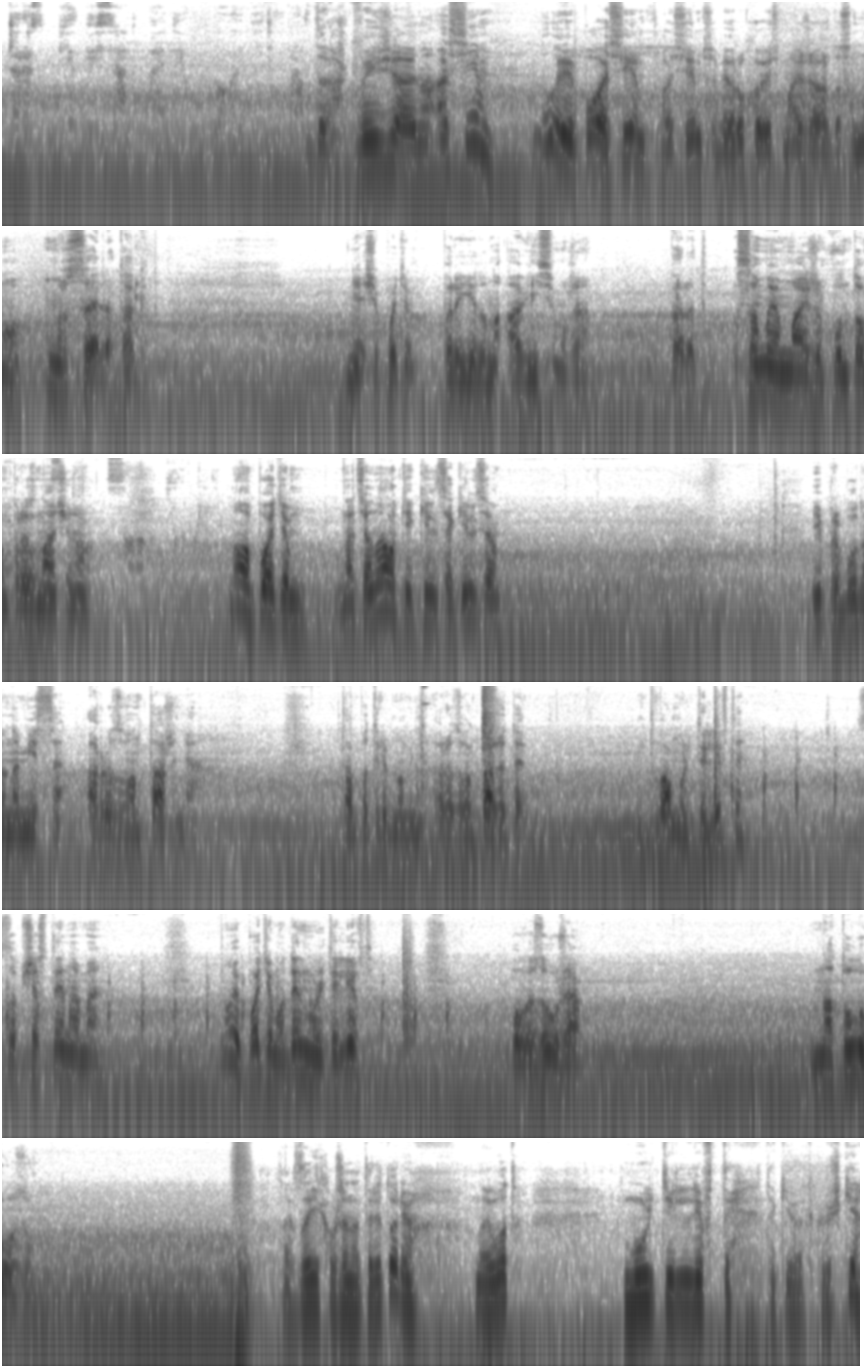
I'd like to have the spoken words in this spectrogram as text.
Через 50 метрів поверніть вправо. Так, виїжджаю на А7. Ну і по А7, А7 собі рухаюсь майже аж до самого Марселя, так? Ні, ще потім переїду на А8 вже перед самим майже пунктом призначення. Ну а потім націоналки, кільця, кільця. І прибуду на місце розвантаження. Там потрібно мені розвантажити два мультиліфти з запчастинами. Ну і потім один мультиліфт повезу вже на Тулузу. Так, заїхав вже на територію. Ну і от мультиліфти. Такі от крючки.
